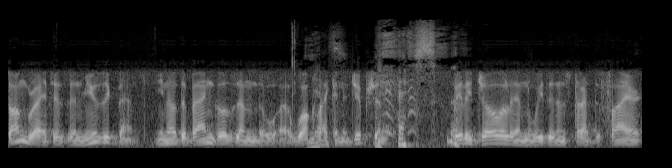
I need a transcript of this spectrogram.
songwriters and music bands. You know, the Bangles and the uh, Walk yes. Like an Egyptian. Yes. Billy Joel and We Didn't Start the Fire.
